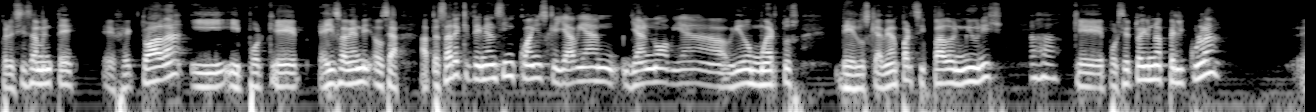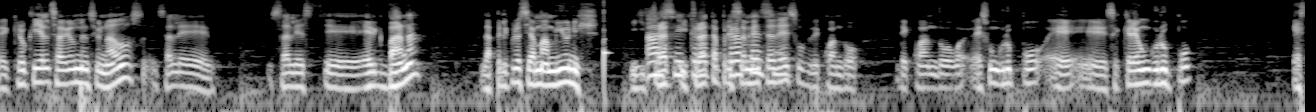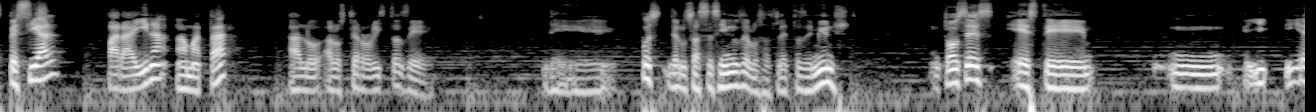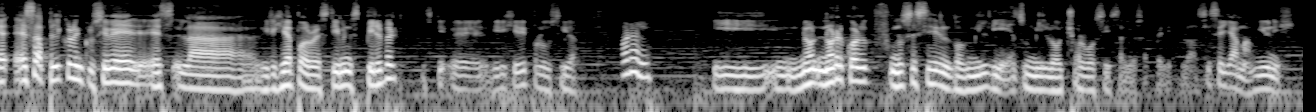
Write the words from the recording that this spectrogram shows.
precisamente efectuada y, y porque ellos habían, o sea, a pesar de que tenían cinco años que ya habían, ya no había habido muertos de los que habían participado en Múnich, Ajá. que por cierto hay una película, eh, creo que ya les habían mencionado, sale, sale este Eric Bana, la película se llama Múnich y, Ah, tra- sí, y creo- trata precisamente de eso, de cuando, de cuando es un grupo, eh, eh, se crea un grupo especial para ir a, a matar a, lo- a los terroristas de, de, pues, de los asesinos de los atletas de Múnich. Entonces, este, mm, y, y esa película inclusive es la dirigida por Steven Spielberg, eh, dirigida y producida. Órale. Y no, no recuerdo, no sé si en el 2010, 2008, algo así salió esa película. Así se llama, Munich.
